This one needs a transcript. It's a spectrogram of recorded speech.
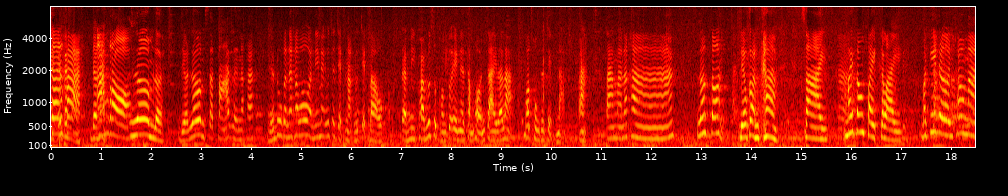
เชิญไม่เป็นไรค่ะ เดี๋ยวนั่งรอะเริ่มเลย เดี๋ยวเริ่มสตาร์ทเลยนะคะ เดี๋ยวดูกันนะคะว่าวันนี้แม่อุ้จะเจ็บหนักหรือเจ็บเบา แต่มีความรู้สึกของตัวเองเนี่ยสังหรณ์ใจแล้วล่ะ ว่าคงจะเจ็บหนักอะตามมานะคะ เริ่มต้น เดี๋ยวก่อนค่ะทรายไม่ต้องไปไกล เมื่อกี้เดินเข้ามา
